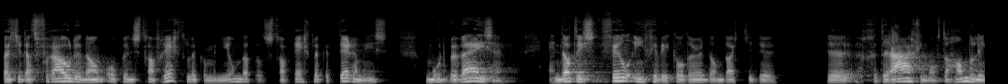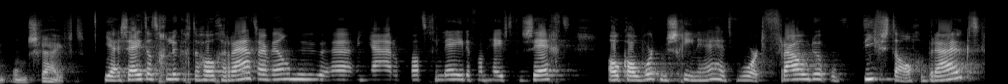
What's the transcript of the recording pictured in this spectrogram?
dat je dat fraude dan op een strafrechtelijke manier, omdat dat een strafrechtelijke term is, moet bewijzen. En dat is veel ingewikkelder dan dat je de, de gedraging of de handeling omschrijft. Ja, zij dat gelukkig de Hoge Raad daar wel nu uh, een jaar of wat geleden van heeft gezegd. Ook al wordt misschien hè, het woord fraude of diefstal gebruikt,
